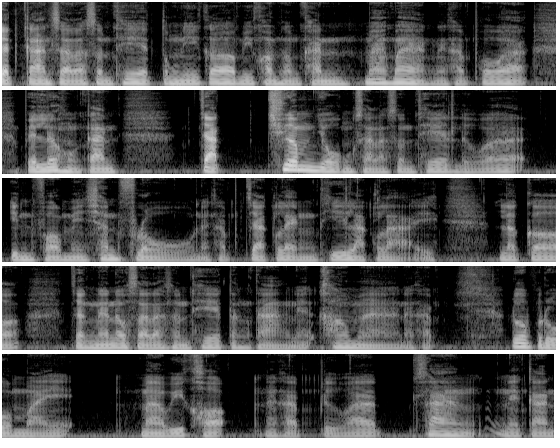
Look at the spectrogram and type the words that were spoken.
จัดการสารสนเทศ ตรงนี้ก็มีความสำคัญมากๆนะครับ เพราะว่าเป็นเรื่องของการจัดเชื่อมโยงสารสนเทศหรือว่า information flow นะครับจากแหล่งที่หลากหลาย แล้วก็จากนั้นเอาสารสนเทศต่างๆเนี่ยเข้ามานะครับ รวบรวมไว้มาวิเคราะห์นะครับ หรือว่าสร้างในการ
